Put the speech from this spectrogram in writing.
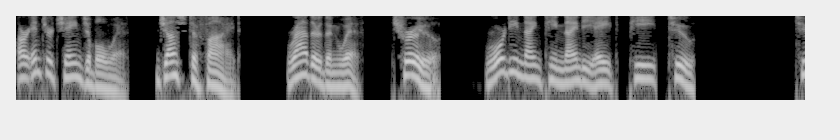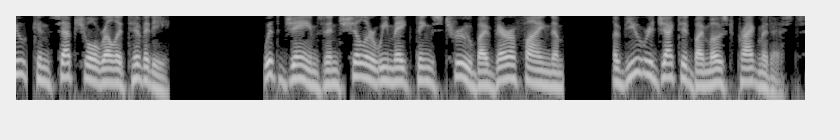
are interchangeable with justified rather than with true. Rorty 1998, p. 2 2 Conceptual relativity With James and Schiller we make things true by verifying them—a view rejected by most pragmatists.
